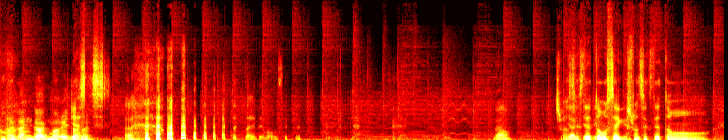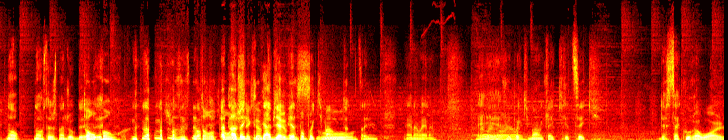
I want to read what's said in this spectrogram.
Un Van Gogh m'aurait étonné. Yes. ça aurait été bon, ça. Bon, Je pensais que c'était ton, sag- je pensais que c'était ton, non, non, c'était juste ma joke de. ton pont. non, non, Je pensais que c'était non. ton pont. J'étais qu'il comme, Gab y revienne pour pas qu'il manque Picasso. tout. Mais non, mais non. Ah Eh, ouais, je ouais, veux pas ouais. qu'il manque la critique de Sakura Wars,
